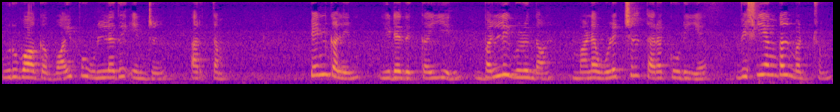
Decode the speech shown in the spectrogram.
உருவாக வாய்ப்பு உள்ளது என்று அர்த்தம். பெண்களின் இடது கையில் பள்ளி விழுந்தால் மன உளைச்சல் தரக்கூடிய விஷயங்கள் மற்றும்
